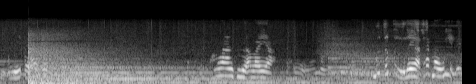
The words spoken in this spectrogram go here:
ยู่ตรงนี้ไปได้เพื่อนโอ้โหข้างล่างคืออะไรอะ โอ้โหหน่อมืดจะตื่อเลยอะ แทบมองไม่เห็นเลย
